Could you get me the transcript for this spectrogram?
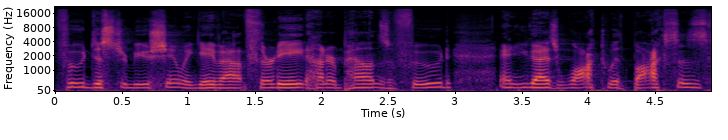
food distribution. We gave out 3,800 pounds of food, and you guys walked with boxes,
